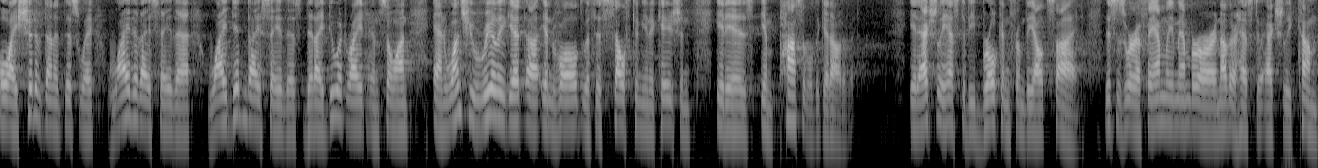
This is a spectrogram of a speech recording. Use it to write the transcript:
Oh, I should have done it this way. Why did I say that? Why didn't I say this? Did I do it right? And so on. And once you really get uh, involved with this self communication, it is impossible to get out of it. It actually has to be broken from the outside. This is where a family member or another has to actually come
